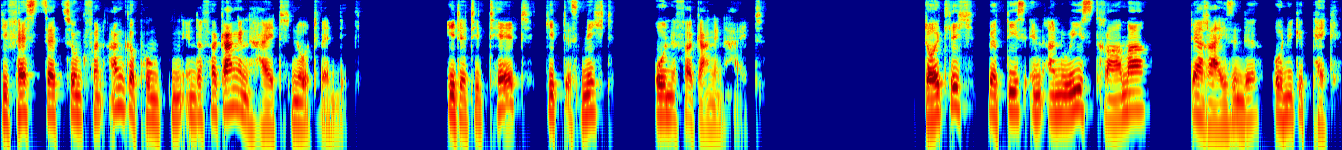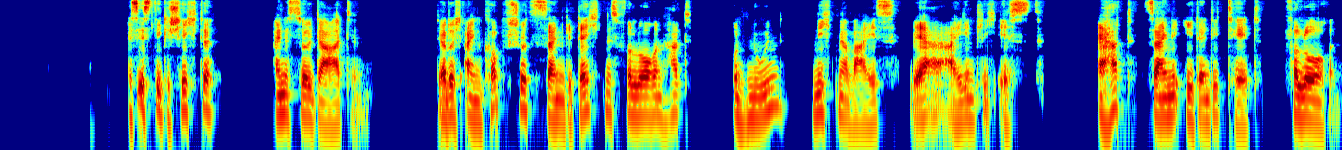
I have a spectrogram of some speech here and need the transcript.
die Festsetzung von Ankerpunkten in der Vergangenheit notwendig. Identität gibt es nicht ohne Vergangenheit. Deutlich wird dies in Anouis Drama Der Reisende ohne Gepäck. Es ist die Geschichte eines Soldaten, der durch einen Kopfschutz sein Gedächtnis verloren hat und nun nicht mehr weiß, wer er eigentlich ist. Er hat seine Identität verloren.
